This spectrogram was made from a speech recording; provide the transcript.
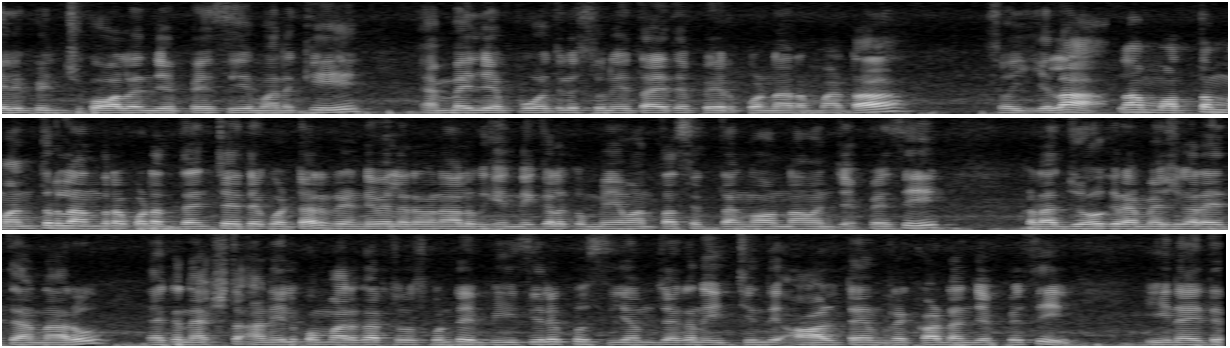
గెలిపించుకోవాలని చెప్పేసి మనకి ఎమ్మెల్యే పోతులు సునీత అయితే పేర్కొన్నారన్నమాట. సో ఇలా ఇలా మొత్తం మంత్రులందరూ కూడా దంచైతే కొట్టారు. రెండు వేల ఇరవై నాలుగు ఎన్నికలకు మేమంతా సిద్ధంగా ఉన్నామని చెప్పేసి ఇక్కడ జోగి రమేష్ గారు అయితే అన్నారు. ఇక నెక్స్ట్ అనిల్ కుమార్ గారు చూసుకుంటే బీసీలకు సీఎం జగన్ ఇచ్చింది ఆల్ టైమ్ రికార్డ్ అని చెప్పేసి ఈయన అయితే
